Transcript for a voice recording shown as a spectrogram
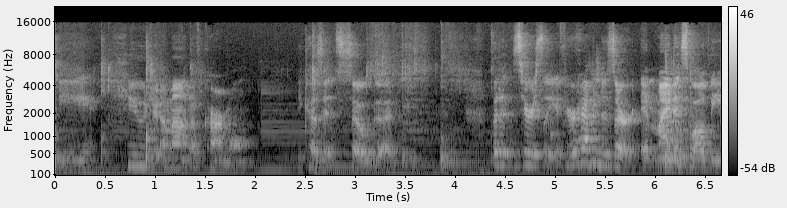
The huge amount of caramel because it's so good. But it, seriously, if you're having dessert, it might as well be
